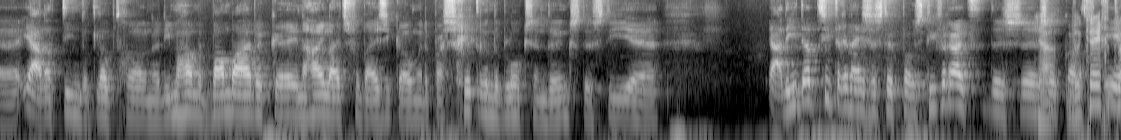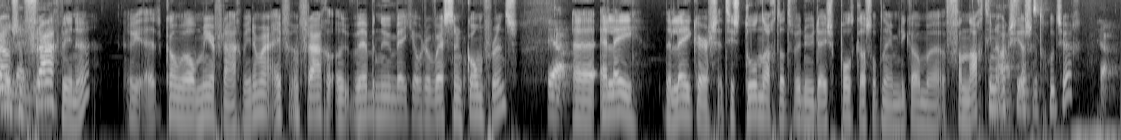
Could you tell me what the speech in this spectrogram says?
eh, ja, dat team dat loopt gewoon... eh, die Mohamed Bamba heb ik eh, in de highlights voorbij zien komen. Een paar schitterende bloks en dunks. Dus die... ja, die, dat ziet er ineens een stuk positiever uit. Dus, Ja, zo kan we kregen trouwens een vraag binnen. Er komen wel meer vragen binnen, maar even een vraag. We hebben het nu een beetje over de Western Conference. Ja, LA, de Lakers. Het is donderdag dat we nu deze podcast opnemen. Die komen vannacht in actie, als ik het goed zeg. Ja.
